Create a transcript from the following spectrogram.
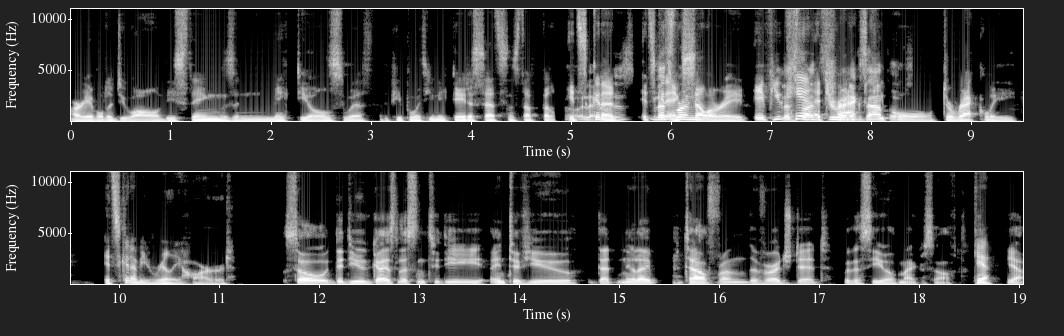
are able to do all of these things and make deals with the people with unique data sets and stuff. But oh, it's let- gonna it's gonna run- accelerate. If you can't run through an attract people directly, it's gonna be really hard. So, did you guys listen to the interview that Nilay Patel from The Verge did with the CEO of Microsoft? Yeah. Yeah.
